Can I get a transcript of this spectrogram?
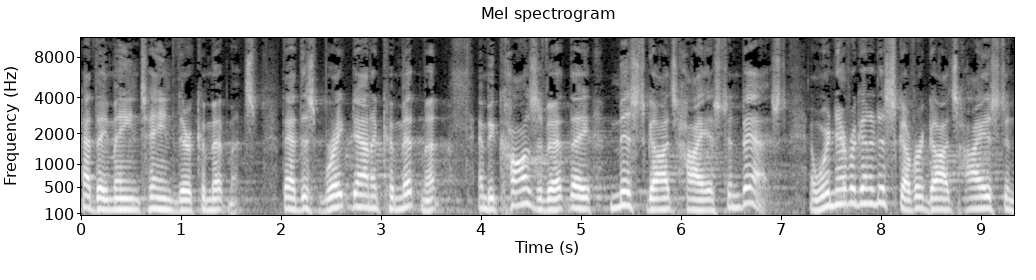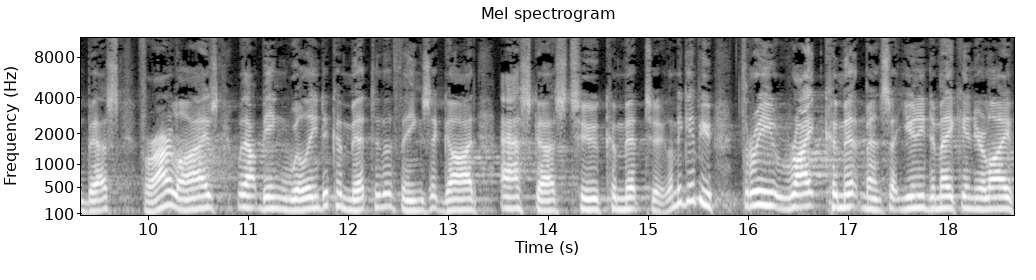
had they maintained their commitments. They had this breakdown in commitment, and because of it, they missed God's highest and best. And we're never going to discover God's highest and best for our lives without being willing to commit to the things that God asks us to commit to. Let me give you three right commitments that you need to make in your life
